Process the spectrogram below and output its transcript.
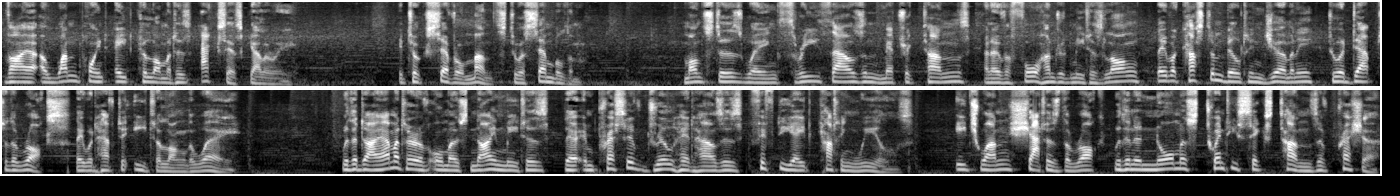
via a 1.8 kilometers access gallery. It took several months to assemble them. Monsters weighing 3,000 metric tons and over 400 meters long, they were custom built in Germany to adapt to the rocks they would have to eat along the way. With a diameter of almost 9 meters, their impressive drill head houses 58 cutting wheels. Each one shatters the rock with an enormous 26 tons of pressure.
